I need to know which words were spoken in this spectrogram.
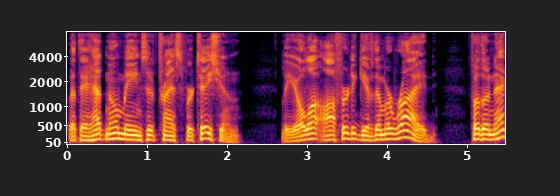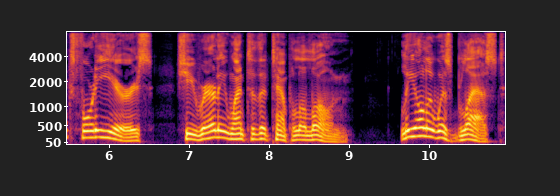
but they had no means of transportation. Leola offered to give them a ride. For the next 40 years, she rarely went to the temple alone. Leola was blessed,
